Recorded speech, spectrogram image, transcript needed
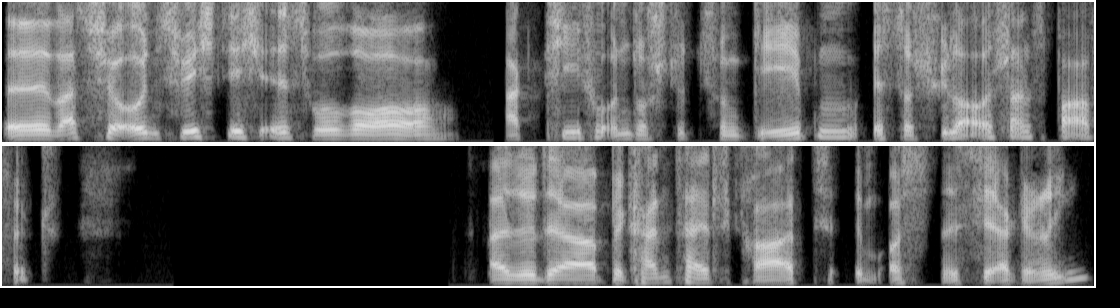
Äh, was für uns wichtig ist, wo wir aktive Unterstützung geben, ist das Schülerauslands-BAföG. Also der Bekanntheitsgrad im Osten ist sehr gering.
